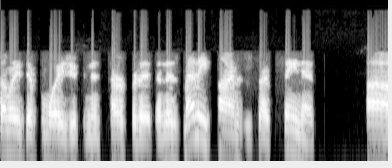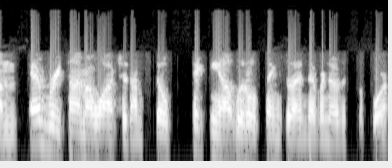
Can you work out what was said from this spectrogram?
so many different ways you can interpret it, and as many times as I've seen it, um, every time I watch it, I'm still picking out little things that I've never noticed before.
